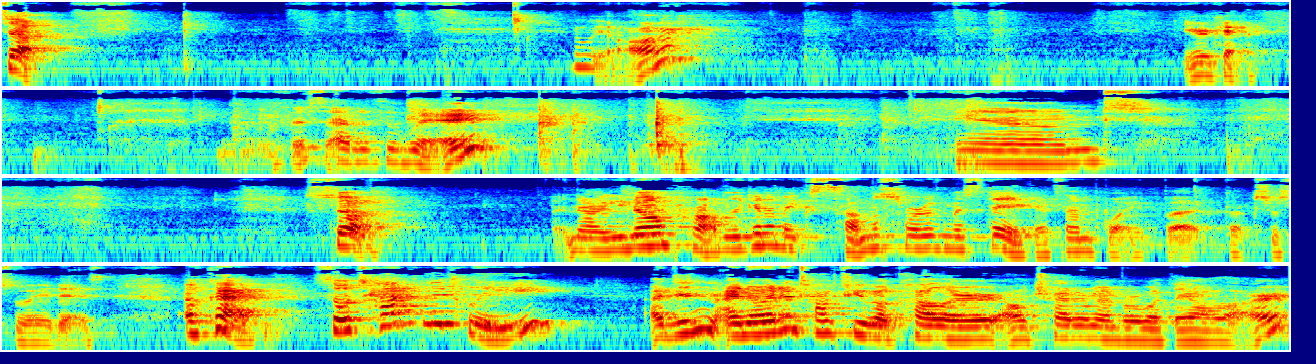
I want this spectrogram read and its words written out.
So, here we are. Okay, move this out of the way. And so now you know I'm probably gonna make some sort of mistake at some point, but that's just the way it is. Okay, so technically, I didn't, I know I didn't talk to you about color. I'll try to remember what they all are.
